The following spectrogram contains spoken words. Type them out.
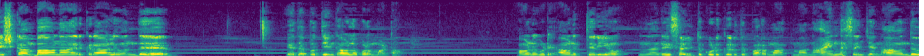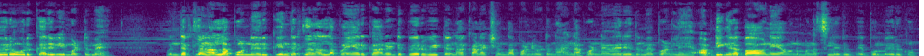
நிஷ்காம் பாவனா இருக்கிற ஆள் வந்து எதை பற்றியும் கவலைப்பட மாட்டான். அவனுக்கு அவனுக்கு தெரியும் நான் ரிசல்ட் கொடுக்கறது பரமாத்மா. நான் என்ன செஞ்சேன்? நான் வந்து வெறும் ஒரு கருவி மட்டுமே. இந்த இடத்துல நல்ல பொண்ணு இருக்குது இந்த இடத்துல நல்ல பையன் இருக்கான் ரெண்டு பேர் வீட்டை நான் கனெக்ஷன் தான் பண்ணி விட்டேன். நான் என்ன பண்ணேன்? வேறு எதுவுமே பண்ணலையே. அப்படிங்கிற பாவனை அவன் மனசில் இரு எப்பவுமே இருக்கும்.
